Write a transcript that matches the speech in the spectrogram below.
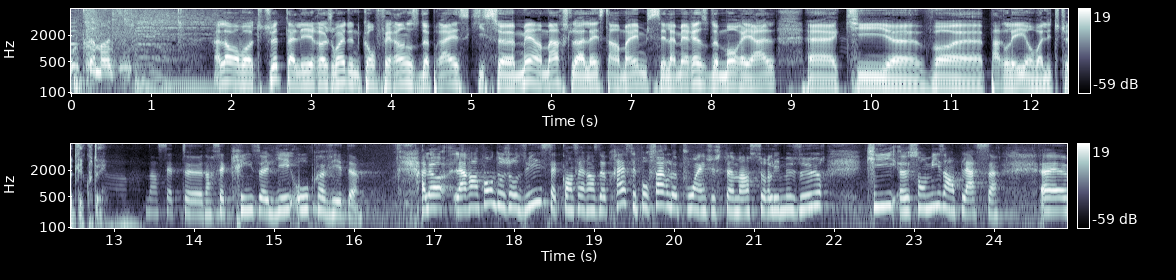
Autrement dit. Alors, on va tout de suite aller rejoindre une conférence de presse qui se met en marche là, à l'instant même. C'est la mairesse de Montréal euh, qui euh, va euh, parler. On va aller tout de suite l'écouter. dans cette, euh, dans cette crise liée au COVID. Alors, la rencontre d'aujourd'hui, cette conférence de presse, c'est pour faire le point justement sur les mesures qui euh, sont mises en place. Euh,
